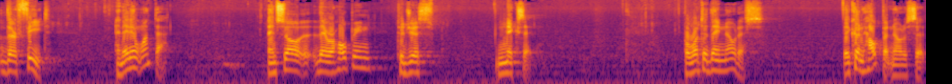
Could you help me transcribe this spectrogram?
their feet. And they didn't want that. And so uh, they were hoping to just nix it. But what did they notice? They couldn't help but notice it.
